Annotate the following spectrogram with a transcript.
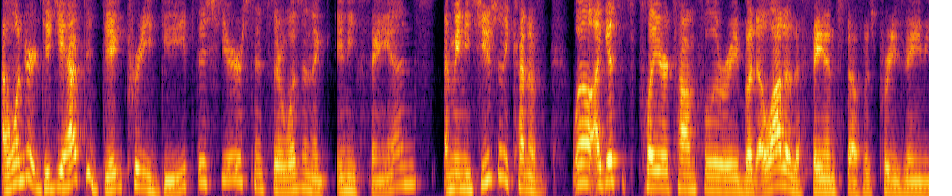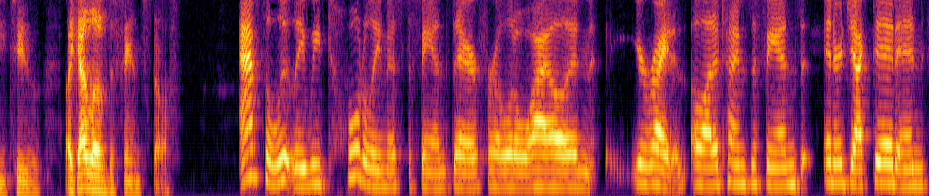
I wonder, did you have to dig pretty deep this year since there wasn't a, any fans? I mean, it's usually kind of well, I guess it's player tomfoolery, but a lot of the fan stuff was pretty zany too. Like I love the fan stuff. Absolutely. We totally missed the fans there for a little while. And you're right. A lot of times the fans interjected and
